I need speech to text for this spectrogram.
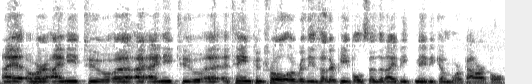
I, or I need to uh, I, I need to uh, attain control over these other people so that I be, may become more powerful.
